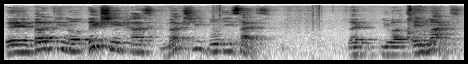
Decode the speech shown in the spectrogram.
Uh, Valentino, Lexi has maxi body size, like your N-Max.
